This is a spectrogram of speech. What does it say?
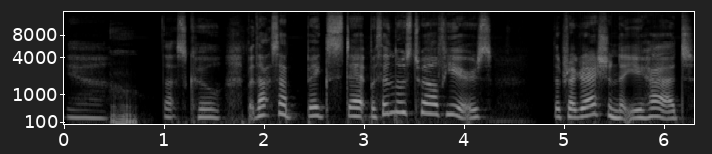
Yeah. Uh, That's cool. But that's a big step within those 12 years, the progression that you had.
